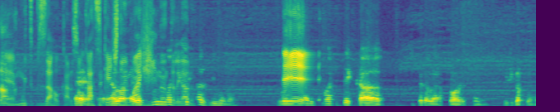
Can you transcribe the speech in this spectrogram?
Tá. É muito bizarro, cara. São É, cartas que a gente ela- não imagina, tá ligado? Né? É. Ela tinha um FTK super aleatório com o Gigaplan.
